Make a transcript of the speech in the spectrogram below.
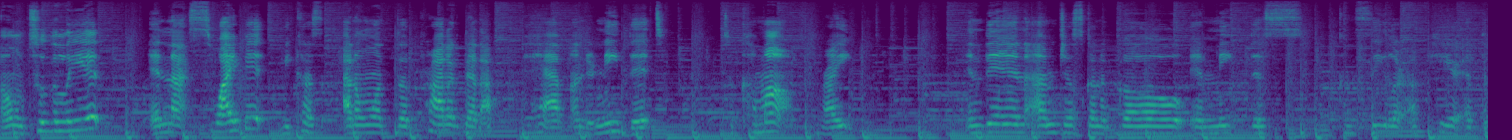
onto the lid and not swipe it because I don't want the product that I have underneath it to come off right? And then I'm just gonna go and meet this concealer up here at the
